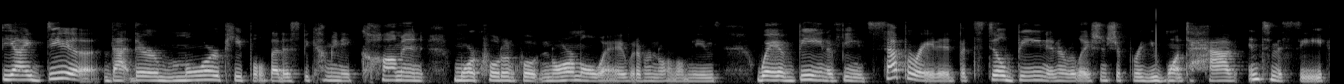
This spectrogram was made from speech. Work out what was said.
the idea that there are more people that is becoming a common, more quote unquote normal way, whatever normal means, way of being, of being separated, but still being in a relationship where you want to have intimacy.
